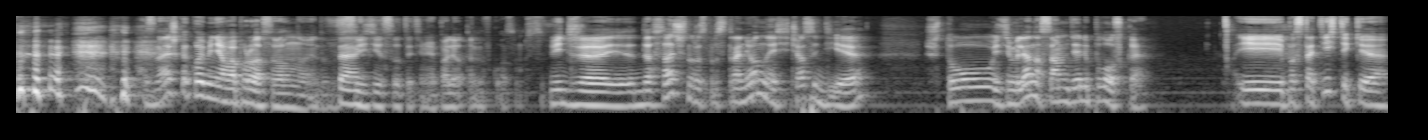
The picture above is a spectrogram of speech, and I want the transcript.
Знаешь, какой меня вопрос волнует в так. связи с вот этими полетами в космос? Ведь же достаточно распространенная сейчас идея, что Земля на самом деле плоская. И по статистике э,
